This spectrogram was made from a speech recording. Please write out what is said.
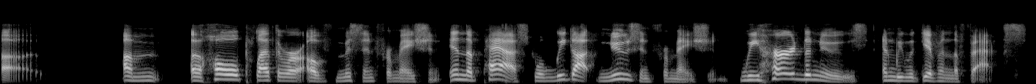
uh, um, a whole plethora of misinformation. In the past, when we got news information, we heard the news and we were given the facts.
